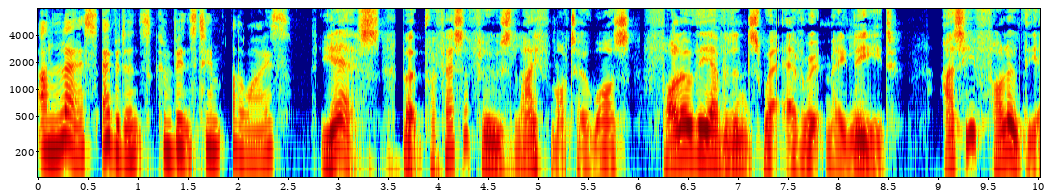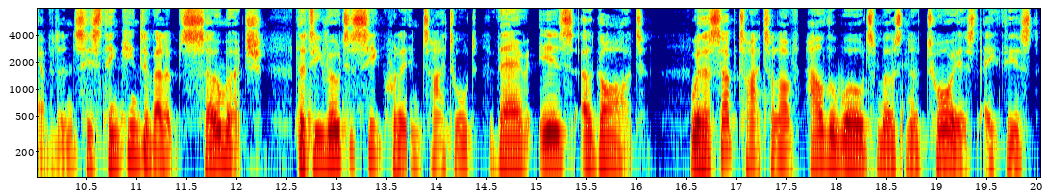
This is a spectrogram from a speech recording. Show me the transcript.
unless evidence convinced him otherwise? Yes, but Professor Flew's life motto was follow the evidence wherever it may lead. As he followed the evidence, his thinking developed so much that he wrote a sequel entitled There Is a God, with a subtitle of How the World's Most Notorious Atheist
